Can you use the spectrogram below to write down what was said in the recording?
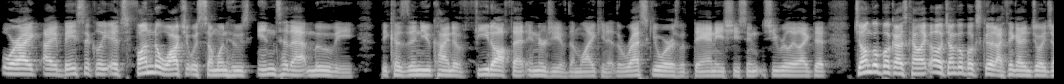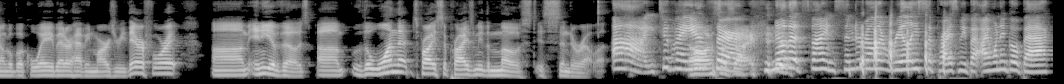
where I I basically it's fun to watch it with someone who's into that movie because then you kind of feed off that energy of them liking it. The Rescuers with Danny, she seemed she really liked it. Jungle Book, I was kind of like, oh, Jungle Book's good. I think I enjoyed Jungle Book way better having Marjorie there for it. Um, any of those. Um, the one that's probably surprised me the most is Cinderella. Ah, you took my answer. Oh, I'm so no, that's fine. Cinderella really surprised me, but I want to go back.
